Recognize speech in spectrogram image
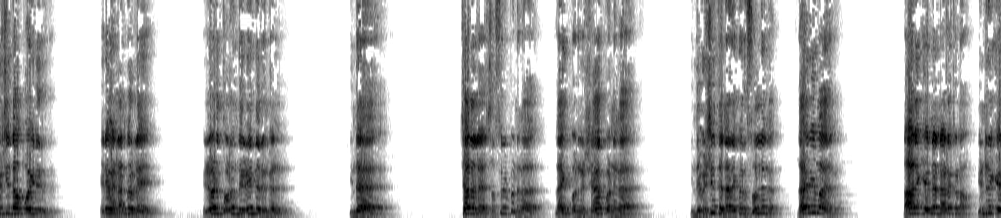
விஷயம் தான் போயிட்டு இருக்குது. எனவே நண்பர்களே என்னோடு தொடர்ந்து இணைந்திருங்கள். இந்த சேனலை சப்ஸ்கிரைப் பண்ணுங்க லைக் பண்ணுங்க ஷேர் பண்ணுங்க. இந்த விஷயத்தை நிறைய பேர் சொல்லுங்க. தைரியமா இருங்க. நாளைக்கு என்ன நடக்கணும்? இன்றைக்கு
